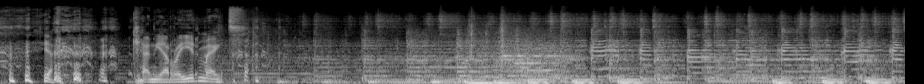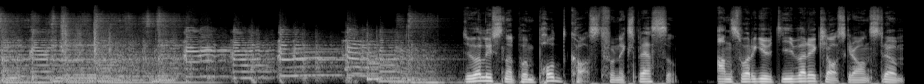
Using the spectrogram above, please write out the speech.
Ja. Can you read, mate? Du har lyssnat på en podcast från Expressen. Ansvarig utgivare Klas Granström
